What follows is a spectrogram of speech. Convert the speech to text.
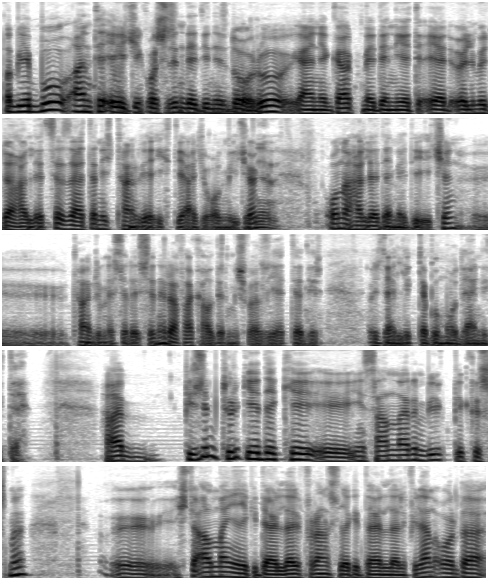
Tabii bu anti-aging o sizin dediğiniz doğru. Yani garp medeniyeti eğer ölümü de halletse zaten hiç Tanrı'ya ihtiyacı olmayacak. Evet. Onu halledemediği için e, Tanrı meselesini rafa kaldırmış vaziyettedir. Özellikle bu modernite. Ha bizim Türkiye'deki e, insanların büyük bir kısmı e, işte Almanya'ya giderler, Fransa'ya giderler filan. Orada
